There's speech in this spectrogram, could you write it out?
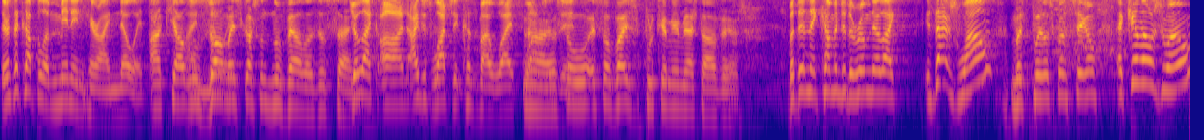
There's a couple of men in here. I know it. Há aqui alguns homens it. que gostam de novelas, eu sei. You're like, oh, I just watch it because my wife Não, eu watches it. só, eu só vejo porque a minha mulher está a ver. But then they come into the room. They're like, is that João? Mas depois eles quando chegam, aquele é o João?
